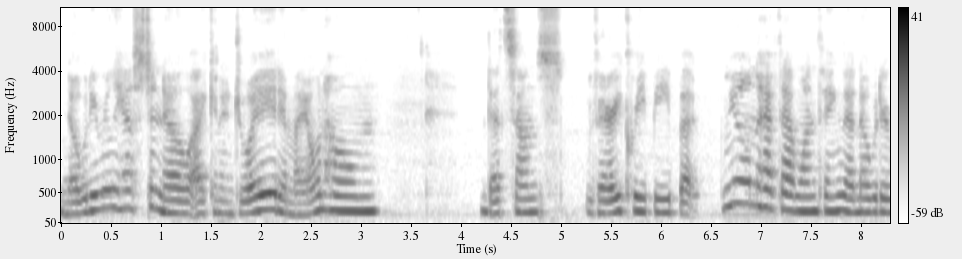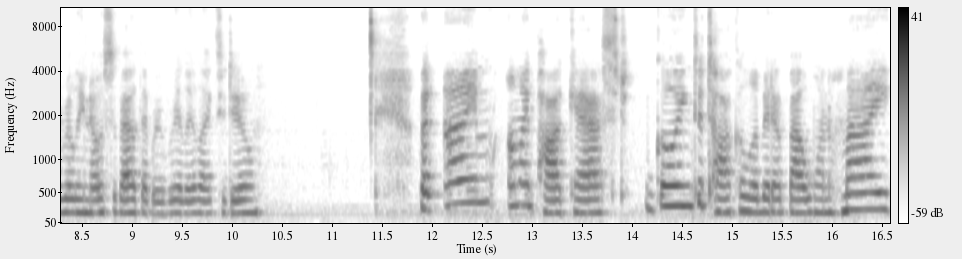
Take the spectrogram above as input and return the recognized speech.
Nobody really has to know. I can enjoy it in my own home. That sounds very creepy, but we all have that one thing that nobody really knows about that we really like to do. But I'm on my podcast going to talk a little bit about one of my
